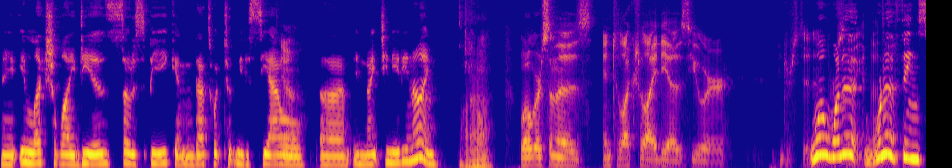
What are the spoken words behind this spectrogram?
my intellectual ideas, so to speak. And that's what took me to Seattle uh, in 1989. wow. What were some of those intellectual ideas you were interested in? Well, one of the at that one of the things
